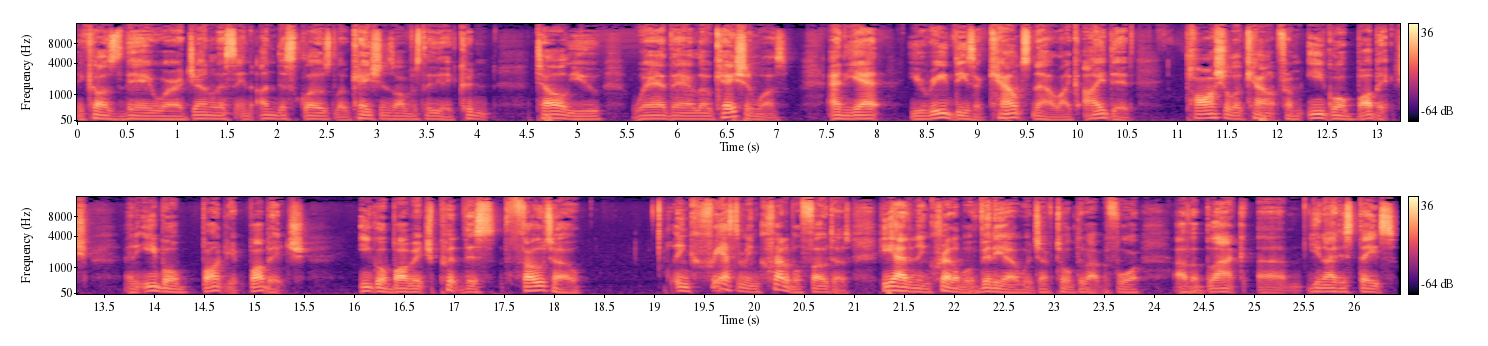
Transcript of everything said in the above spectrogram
because there were journalists in undisclosed locations. Obviously, they couldn't tell you where their location was. And yet, you read these accounts now, like I did, partial account from Igor Bobic. And Igor Bobic, Igor Bobic put this photo, he has some incredible photos. He had an incredible video, which I've talked about before, of a black um, United States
